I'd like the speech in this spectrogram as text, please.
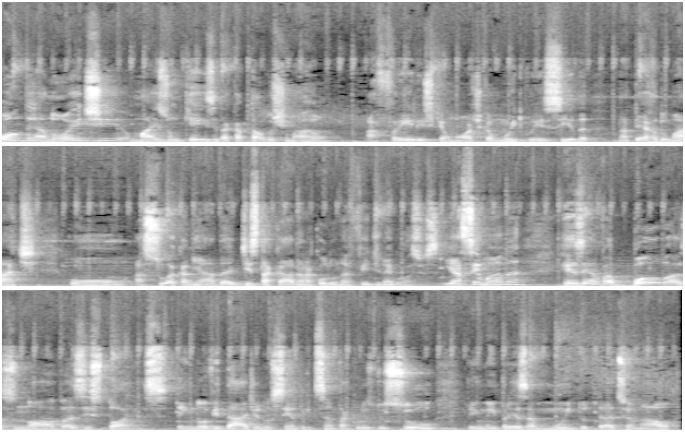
Ontem à noite, mais um case da capital do chimarrão. A Freires, que é uma ótica muito conhecida na terra do mate, com a sua caminhada destacada na coluna Feed de Negócios. E a semana reserva boas novas histórias. Tem novidade no centro de Santa Cruz do Sul, tem uma empresa muito tradicional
